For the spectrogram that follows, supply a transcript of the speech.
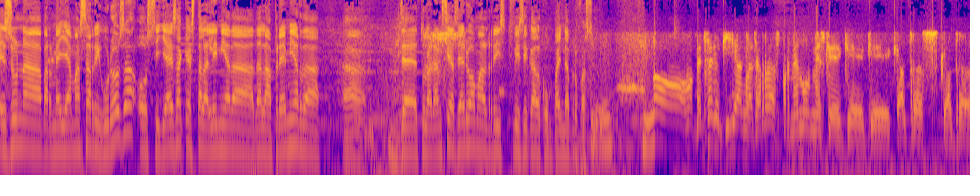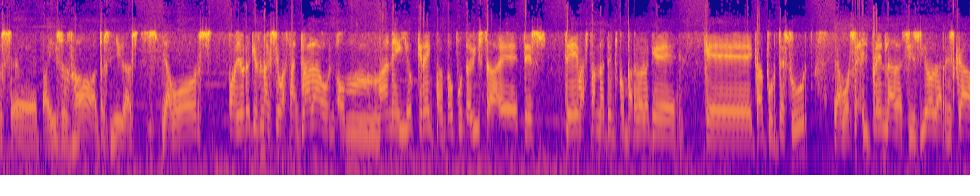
és una vermella massa rigorosa o si ja és aquesta la línia de, de la Premier de, eh, de tolerància zero amb el risc físic al company de professió No, home, pensa que aquí a Anglaterra es permet molt més que, que, que, que altres, que altres eh, països, no? altres lligues. Llavors, bueno, jo crec que és una acció bastant clara on, on Mane, jo crec, pel meu punt de vista, eh, té, té bastant de temps com per veure que, que, que el porter surt. Llavors, ell pren la decisió d'arriscar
